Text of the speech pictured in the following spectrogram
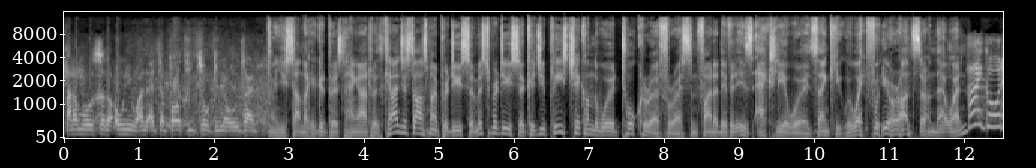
but I'm also the only one at the party talking the whole time. You sound like a good person to hang out with. Can I just ask my producer, Mr. Producer, could you please check on the word talkerer for us and find out if it is actually a word? Thank you. We'll wait for your answer on that one. Hi, Gordon.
